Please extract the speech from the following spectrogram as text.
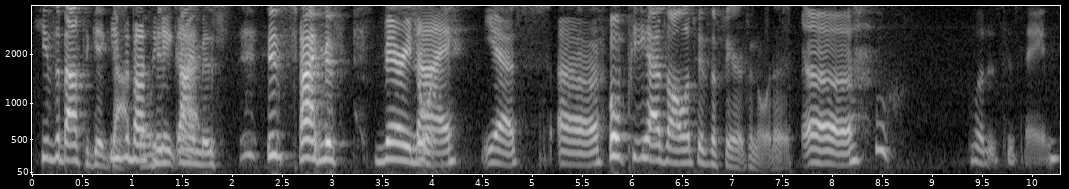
He's about to get. He's got, about though. to his get time got. is his time is very short. nigh. Yes. Uh. Hope he has all of his affairs in order. Uh. What is his name?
